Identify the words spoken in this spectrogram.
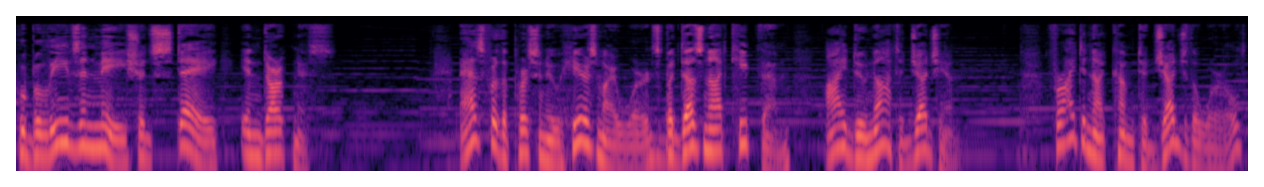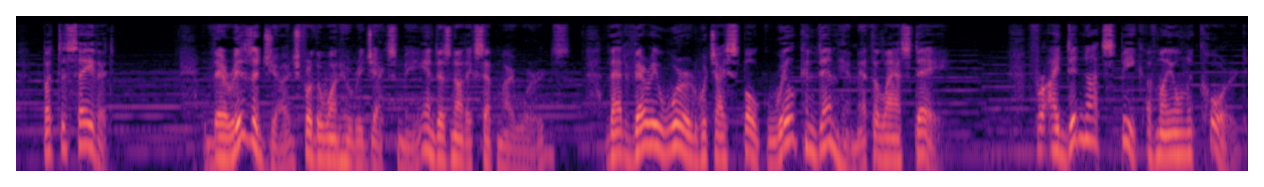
who believes in me should stay in darkness. As for the person who hears my words but does not keep them, I do not judge him. For I did not come to judge the world, but to save it. There is a judge for the one who rejects me and does not accept my words. That very word which I spoke will condemn him at the last day. For I did not speak of my own accord,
